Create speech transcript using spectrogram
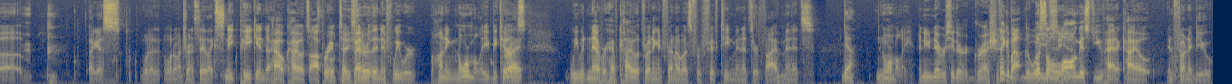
uh, i guess what what am i trying to say like sneak peek into how coyotes operate Little taste better than if we were hunting normally because Right. we would never have coyotes running in front of us for 15 minutes or 5 minutes Yeah. normally And you never see their aggression. think about the way what's you the see it. longest you've had a coyote in front of you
